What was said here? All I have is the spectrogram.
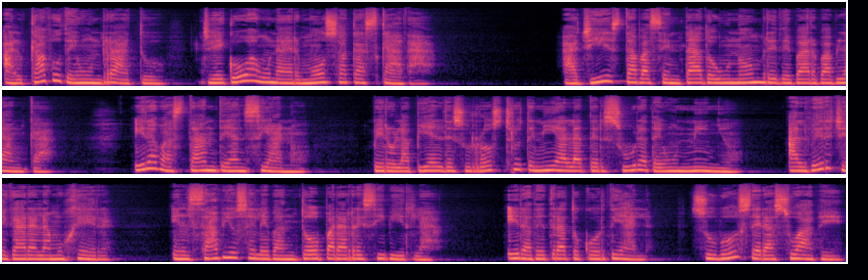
Al cabo de un rato llegó a una hermosa cascada. Allí estaba sentado un hombre de barba blanca era bastante anciano, pero la piel de su rostro tenía la tersura de un niño. Al ver llegar a la mujer, el sabio se levantó para recibirla. Era de trato cordial, su voz era suave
